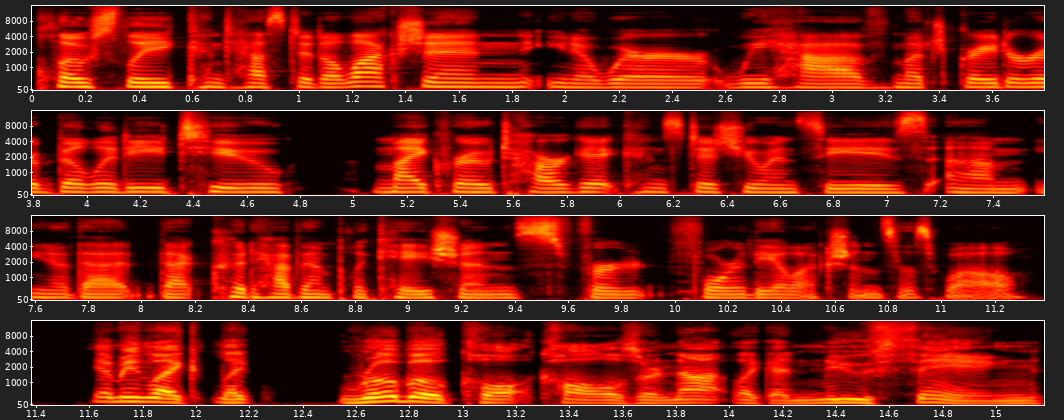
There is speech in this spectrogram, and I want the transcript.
closely contested election, you know, where we have much greater ability to micro target constituencies, um, you know, that that could have implications for for the elections as well. I mean, like like robo calls are not like a new thing.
